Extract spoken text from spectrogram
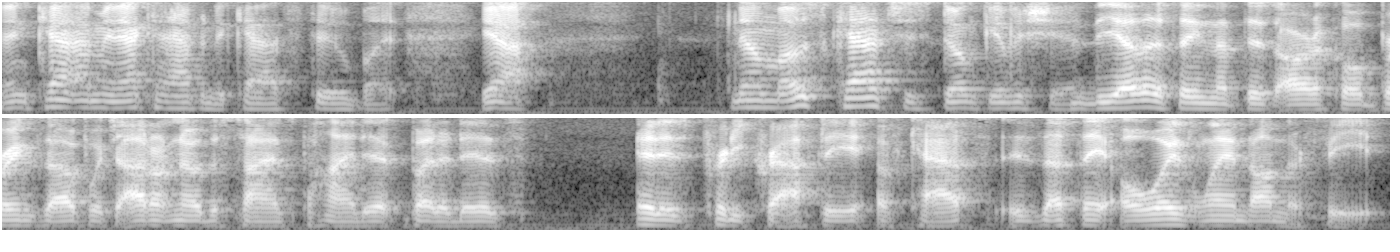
And cat, I mean that can happen to cats too, but yeah. No, most cats just don't give a shit. The other thing that this article brings up, which I don't know the science behind it, but it is it is pretty crafty of cats, is that they always land on their feet.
